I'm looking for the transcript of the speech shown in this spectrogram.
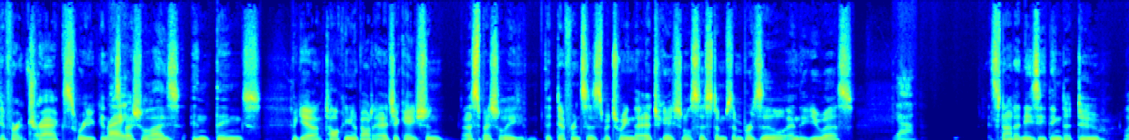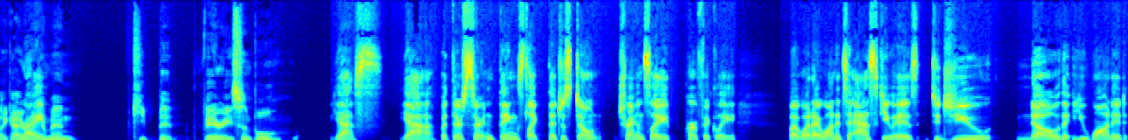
different So- tracks where you can Right. specialize in things. But yeah, talking about education, especially the differences between the educational systems in Brazil and the US, Yeah. it's not an easy thing to do. Like I Right. recommend keep it very simple. Yes. Yeah. But there's certain things like that just don't translate perfectly. But what I wanted to ask you is did you know that you wanted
